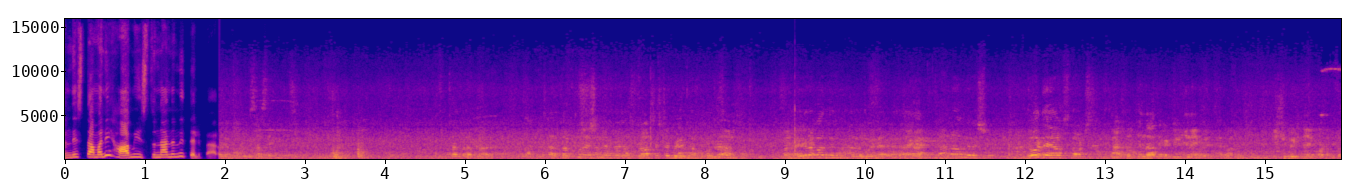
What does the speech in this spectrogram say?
అందిస్తామని హామీ ఇస్తున్నానని తెలిపారు. హైదరాబాద్ దో స్లాట్స్ వచ్చిన తర్వాత ఇక్కడ డివిజన్ అయిపోయింది సార్ డిస్ట్రిబ్యూషన్ అయిపోవడంతో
